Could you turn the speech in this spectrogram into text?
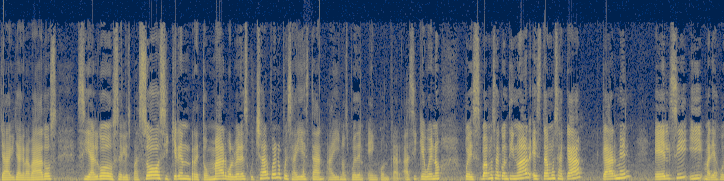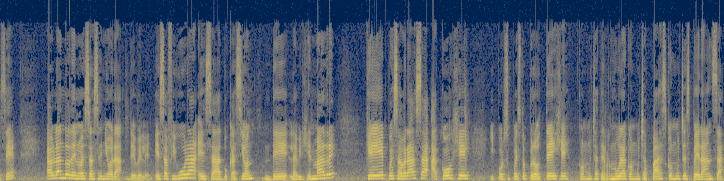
ya, ya grabados si algo se les pasó, si quieren retomar, volver a escuchar, bueno, pues ahí están, ahí nos pueden encontrar. Así que bueno, pues vamos a continuar. Estamos acá, Carmen, Elsie y María José, hablando de Nuestra Señora de Belén, esa figura, esa advocación de la Virgen Madre que pues abraza, acoge y por supuesto protege con mucha ternura, con mucha paz, con mucha esperanza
